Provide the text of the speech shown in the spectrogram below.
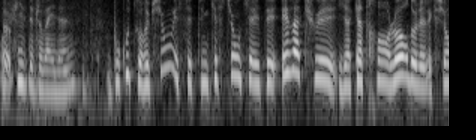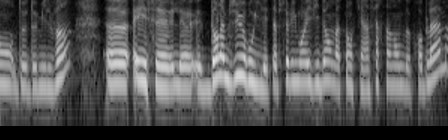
au fils de Joe Biden? Beaucoup de corruption et c'est une question qui a été évacuée il y a quatre ans lors de l'élection de 2020. Euh, et dans la mesure où il est absolument évident maintenant qu'il y a un certain nombre de problèmes,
